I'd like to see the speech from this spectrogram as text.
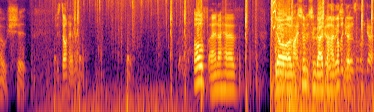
Oh shit. Just don't hit me. Oh, and I have. Yo, um, some some guys There's behind me. some guy, guys- there's another guy.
